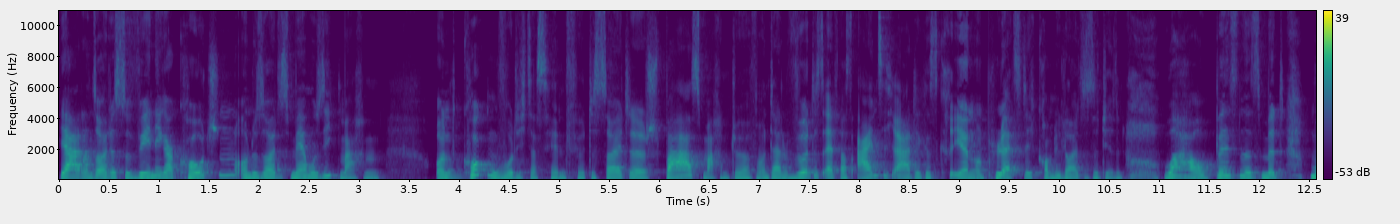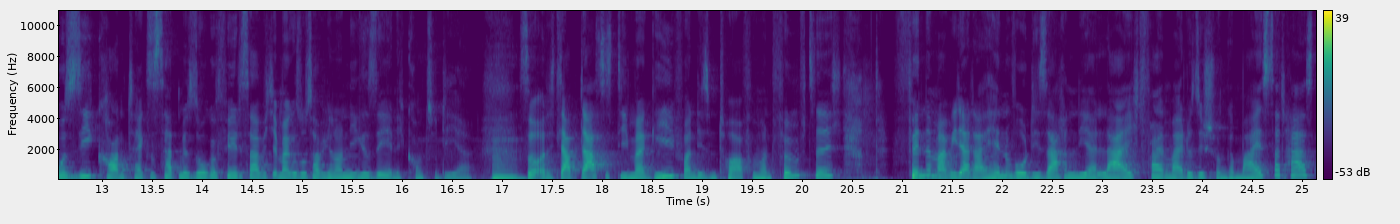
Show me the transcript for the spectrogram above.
Ja, dann solltest du weniger coachen und du solltest mehr Musik machen und gucken, wo dich das hinführt. Es sollte Spaß machen dürfen und dann wird es etwas Einzigartiges kreieren und plötzlich kommen die Leute zu dir und sind, wow, Business mit Musikkontext, es hat mir so gefehlt, das habe ich immer gesucht, habe ich noch nie gesehen, ich komme zu dir. Hm. So, und ich glaube, das ist die Magie von diesem Tor 55. Finde mal wieder dahin, wo die Sachen dir leicht fallen, weil du sie schon gemeistert hast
